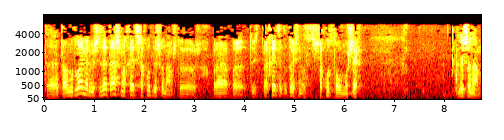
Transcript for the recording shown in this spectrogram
Та- Талмуд Ломер Бешизет Ашма Хет Шахут Лешунам, что про, про- то есть про Хет это точно шахут слово Мушех. Лешунам.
